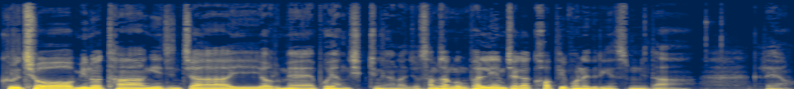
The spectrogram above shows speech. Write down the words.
그렇죠. 민어탕이 진짜 이 여름의 보양식 중에 하나죠. 3308님, 제가 커피 보내드리겠습니다. 그래요.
